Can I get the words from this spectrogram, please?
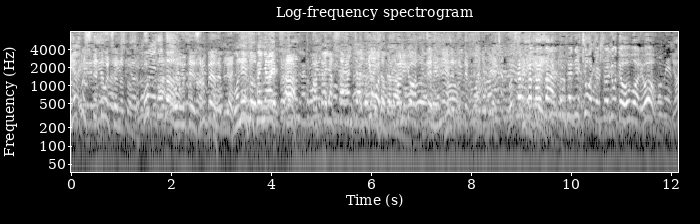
Є конституція на тому. Обкладали людей, зробили, блядь. Вони зупиняють, а, а та як саранча людей забирають. Варіот, ти гнили, ти ти ході, блядь. Ну це вже базар, то вже не чути, що люди говорять. О, Я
